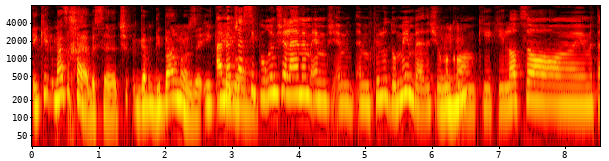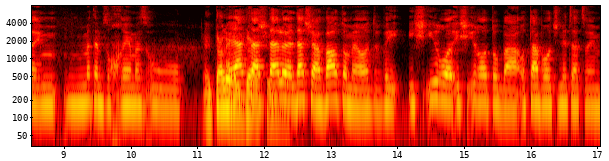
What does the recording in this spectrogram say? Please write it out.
היא כאילו, מה זה חיה בסרט? ש- גם דיברנו על זה, היא כאילו... האמת שהסיפורים שלהם הם, הם, הם, הם אפילו דומים באיזשהו מקום, כי, כי לוצו, אם, אתה, אם, אם אתם זוכרים, אז הוא... הייתה לו היה ילדה הייתה לו ילדה שאהבה אותו מאוד, והשאירה השאירה אותו באותה ועוד שני צעצועים,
